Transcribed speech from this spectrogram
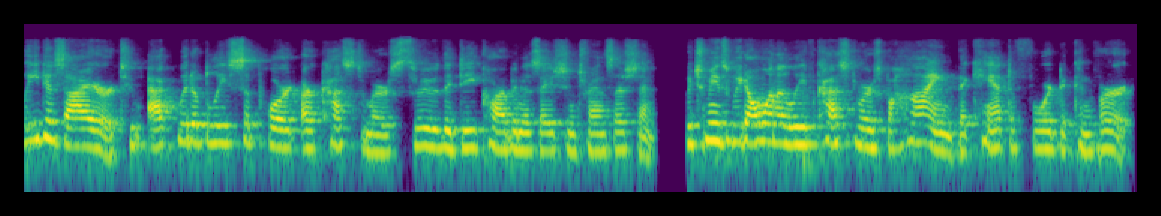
we desire to equitably support our customers through the decarbonization transition which means we don't want to leave customers behind that can't afford to convert.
